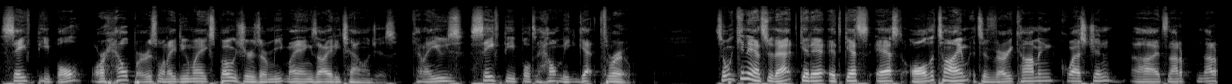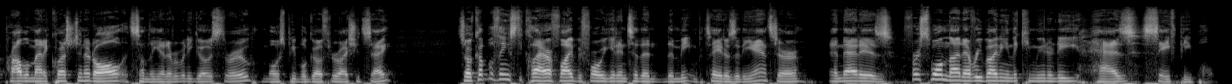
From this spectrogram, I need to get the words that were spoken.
safe people or helpers when I do my exposures or meet my anxiety challenges? Can I use safe people to help me get through? So we can answer that. Get it gets asked all the time. It's a very common question. Uh, it's not a not a problematic question at all. It's something that everybody goes through. Most people go through, I should say. So a couple things to clarify before we get into the the meat and potatoes of the answer, and that is, first of all, not everybody in the community has safe people.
